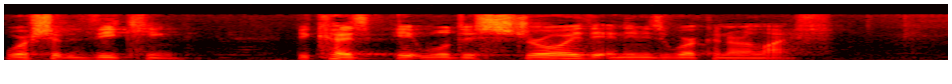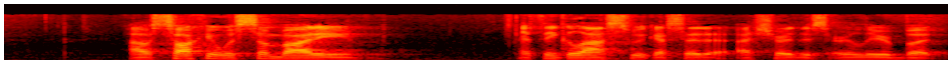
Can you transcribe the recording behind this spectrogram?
worship the king, because it will destroy the enemy's work in our life. I was talking with somebody, I think last week, I said I shared this earlier, but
